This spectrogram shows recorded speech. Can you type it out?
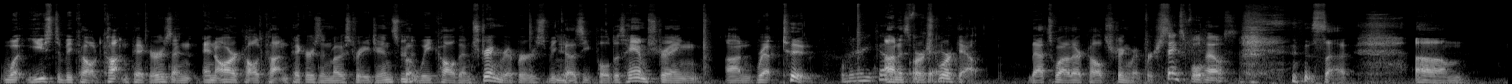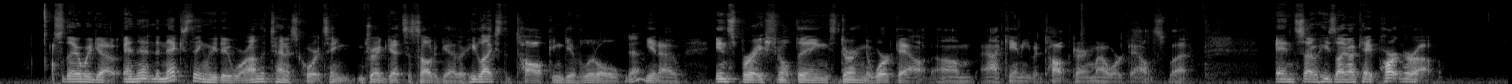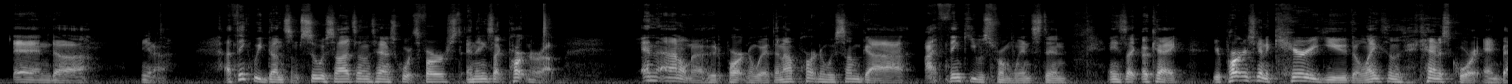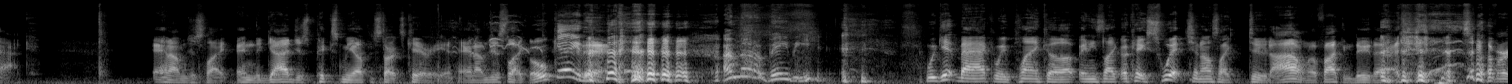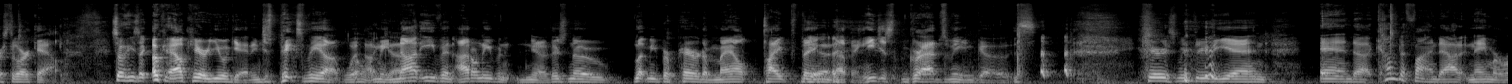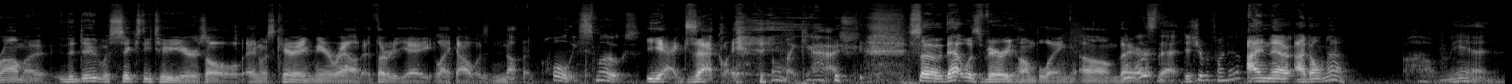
what used to be called cotton pickers and, and are called cotton pickers in most regions, but we call them string rippers because he pulled his hamstring on rep two Well, there you go. on his first Okay. workout. That's why they're called string rippers. Thanks, Full House. so, um, so there we go. And then the next thing we do, we're on the tennis courts, and Dred gets us all together. He likes to talk and give little, Yeah. you know, inspirational things during the workout. Um, I can't even talk during my workouts, but and so he's like, okay, partner up, and uh, you know, I think we'd done some suicides on the tennis courts first, and then he's like, partner up. And I don't know who to partner with. And I partnered with some guy. I think he was from Winston. And he's like, okay, your partner's going to carry you the length of the tennis court and back. And I'm just like, and the guy just picks me up and starts carrying. And I'm just like, okay then. I'm not a baby. we get back and we plank up. And he's like, okay, switch. And I was like, dude, I don't know if I can do that. it's my first workout. So he's like, okay, I'll carry you again. And just picks me up. With, Oh I mean, God. not even, I don't even, you know, there's no let me prepare to mount type thing, Yeah. nothing. He just grabs me and goes. Carries me through the end. And uh, come to find out at Namarama, the dude was 62 years old and was carrying me around at 38 like I was nothing. Holy smokes. Yeah, exactly. Oh my gosh. so that was very humbling. Um, What there. was that? Did you ever find out? I know. I don't know. Oh man.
